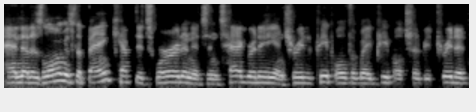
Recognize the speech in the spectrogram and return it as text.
And that as long as the bank kept its word and its integrity and treated people the way people should be treated,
